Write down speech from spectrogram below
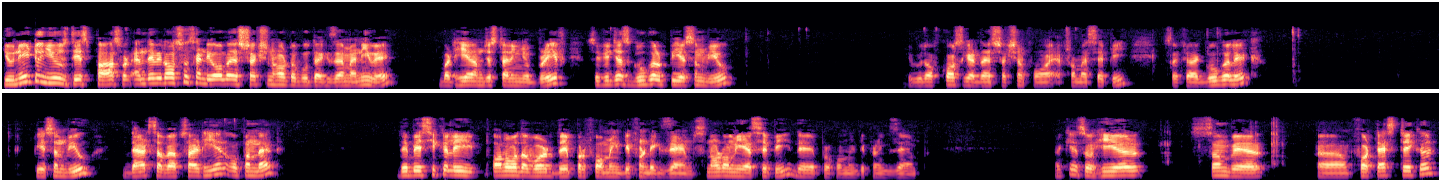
You need to use this password and they will also send you all the instruction how to book the exam anyway. But here i'm just telling you brief. So if you just google pearson VUE you will of course get the instruction from from sap so if i google it pearson VUE that's a website here. Open that they basically all over the world they're performing different exams. Not only sap they're performing different exams okay so here somewhere uh, for test taker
